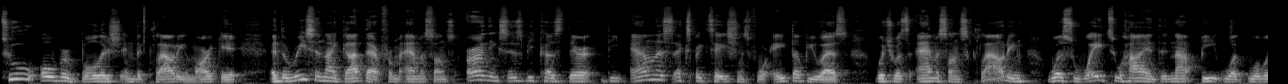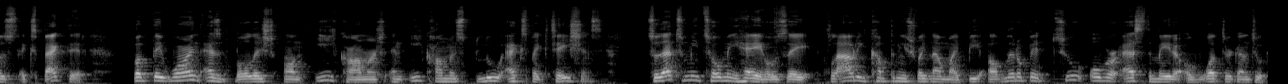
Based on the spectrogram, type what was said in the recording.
too over bullish in the clouding market. And the reason I got that from Amazon's earnings is because their the analyst expectations for AWS, which was Amazon's clouding, was way too high and did not beat what, what was expected. But they weren't as bullish on e-commerce and e-commerce blew expectations. So that to me told me, hey, Jose, clouding companies right now might be a little bit too overestimated of what they're going to do.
